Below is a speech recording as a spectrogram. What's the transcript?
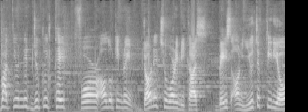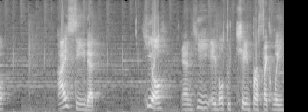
but you need duplicate for Aldore King Rain don't need to worry because based on YouTube video I see that Hyoh and he able to chain perfectly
